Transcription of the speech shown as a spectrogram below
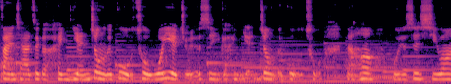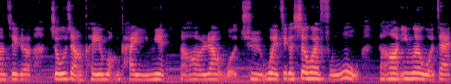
犯下这个很严重的过错，我也觉得是一个很严重的过错，然后我就是希望这个州长可以网开一面，然后让我去为这个社会服务，然后因为我在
